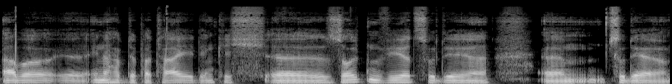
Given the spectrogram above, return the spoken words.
Aber äh, innerhalb der Partei, denke ich, äh, sollten wir zu der, ähm, zu der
